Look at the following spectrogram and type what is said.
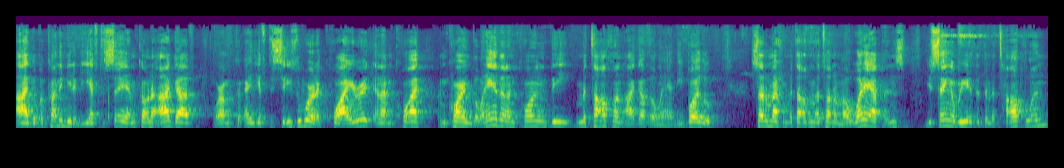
Agav. You have to say I'm kona agav, or I'm, and you have to use the word acquire it, and I'm, acquire, I'm acquiring the land, and I'm acquiring the metalton agav the land. Iboilu. What happens? You're saying over here that the metalton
